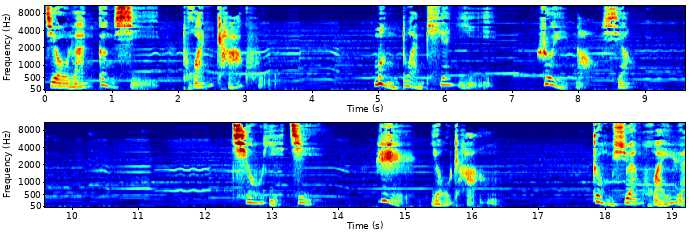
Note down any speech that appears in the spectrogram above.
酒阑更喜团茶苦，梦断偏倚瑞脑香。秋已尽，日犹长，众喧怀远。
